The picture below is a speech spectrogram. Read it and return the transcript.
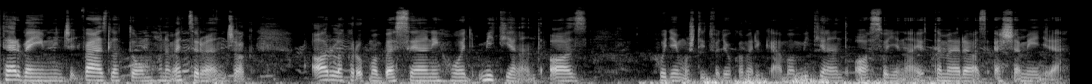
terveim, nincs egy vázlatom, hanem egyszerűen csak arról akarok ma beszélni, hogy mit jelent az, hogy én most itt vagyok Amerikában, mit jelent az, hogy én eljöttem erre az eseményre.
